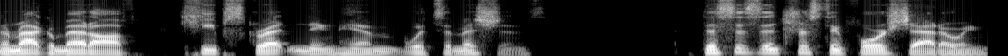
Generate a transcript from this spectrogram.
Nurmagomedov keeps threatening him with submissions. This is interesting foreshadowing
